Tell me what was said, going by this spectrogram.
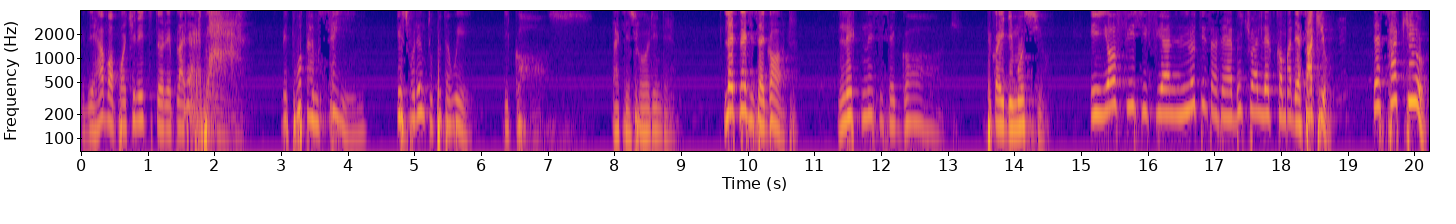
If they have opportunity to reply, they reply. But what I'm saying is for them to put away the gods that is holding them. Lateness is a God. Lateness is a God because it demotes you. In your office, if you are noticed as a habitual late comer, they sack you. They sack you.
